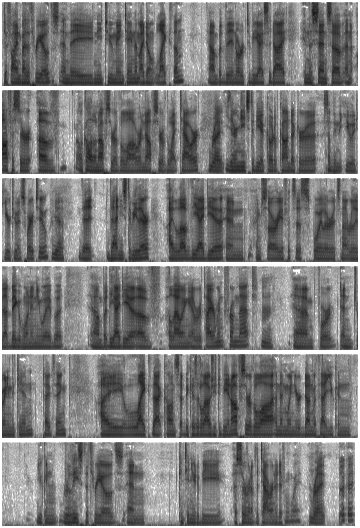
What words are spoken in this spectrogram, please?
defined by the three oaths, and they need to maintain them. I don't like them, um, but the, in order to be Aes Sedai, in the sense of an officer of, I'll call it an officer of the law or an officer of the White Tower, right, there needs to be a code of conduct or a, something that you adhere to and swear to yeah, that that needs to be there. I love the idea, and I'm sorry if it's a spoiler. It's not really that big of one anyway, but um, but the idea of allowing a retirement from that Hmm. um, for and joining the kin type thing. I like that concept because it allows you to be an officer of the law, and then when you're done with that, you can you can release the three oaths and continue to be a servant of the tower in a different way. right, okay,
